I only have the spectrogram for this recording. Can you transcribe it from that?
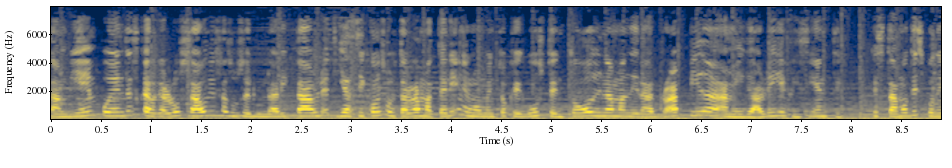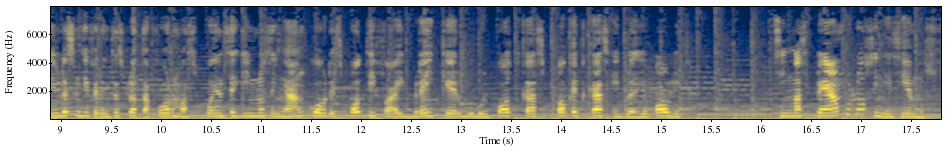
También pueden descargar los audios a su celular y tablet y así consultar la materia en el momento que gusten, todo de una manera rápida, amigable y eficiente. Estamos disponibles en diferentes plataformas. Pueden seguirnos en Anchor, Spotify, Breaker, Google Podcast, Pocket Cast y Radio Public. Sin más preámbulos, iniciemos.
